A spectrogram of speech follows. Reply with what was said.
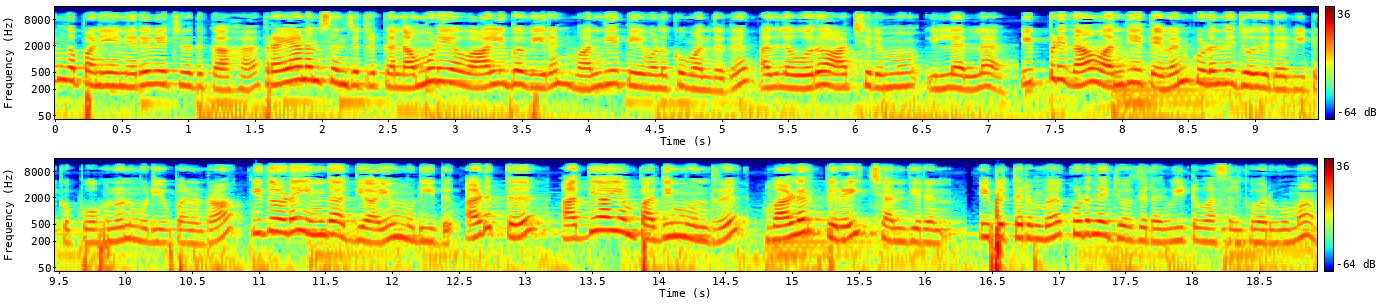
அந்தரங்க பணியை நிறைவேற்றுறதுக்காக பிரயாணம் செஞ்சுட்டு இருக்க நம்முடைய வாலிப வீரன் வந்தியத்தேவனுக்கும் வந்தது. அதுல ஒரு ஆச்சரியமும் இல்ல இல்ல இப்படிதான் வந்தியத்தேவன் குழந்தை ஜோதிடர் வீட்டுக்கு போகணும்னு முடிவு பண்றான். இதோட இந்த அத்தியாயம் முடியுது. அடுத்து அத்தியாயம் பதிமூன்று வளர்ப்பிறை சந்திரன். இப்ப திரும்ப குழந்தை ஜோதிடர் வீட்டு வாசலுக்கு வருவோமா?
